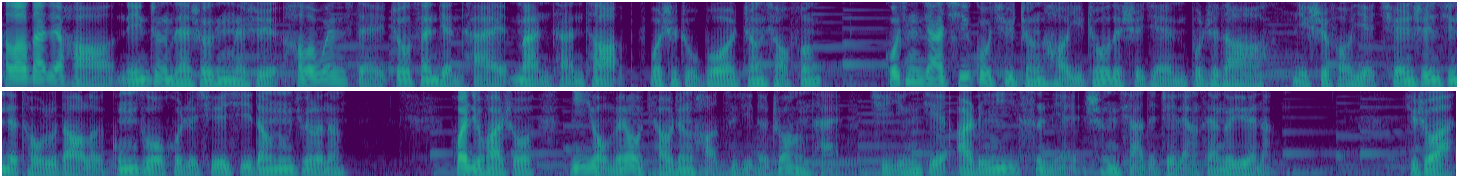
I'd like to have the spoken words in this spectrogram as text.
Hello，大家好，您正在收听的是 Hello Wednesday 周三电台漫谈 Top，我是主播张晓峰。国庆假期过去正好一周的时间，不知道你是否也全身心的投入到了工作或者学习当中去了呢？换句话说，你有没有调整好自己的状态，去迎接2014年剩下的这两三个月呢？据说啊，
